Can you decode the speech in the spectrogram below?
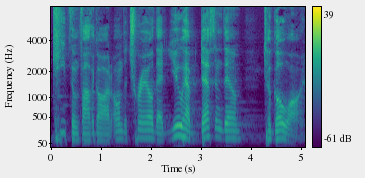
Keep them, Father God, on the trail that you have destined them to go on.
